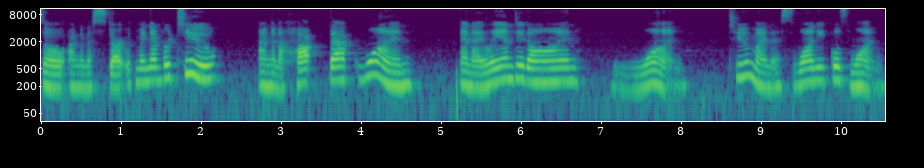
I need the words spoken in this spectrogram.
So I'm going to start with my number 2. I'm going to hop back 1 and I landed on 1. 2 minus 1 equals 1.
